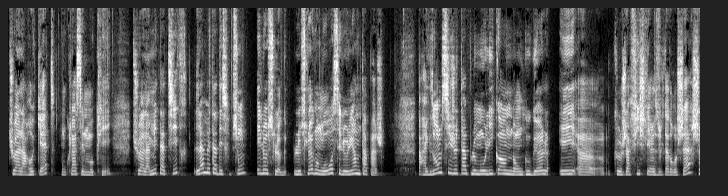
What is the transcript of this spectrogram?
tu as la requête, donc là c'est le mot-clé. Tu as la méta-titre, la méta-description et le slug. Le slug en gros c'est le lien de ta page. Par exemple, si je tape le mot licorne dans Google et euh, que j'affiche les résultats de recherche,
